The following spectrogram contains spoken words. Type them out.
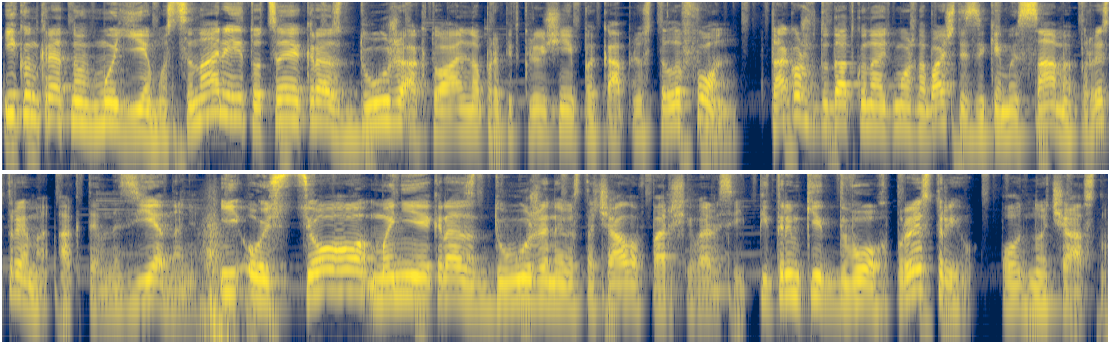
І конкретно в моєму сценарії, то це якраз дуже актуально при підключенні ПК плюс телефон. Також в додатку навіть можна бачити, з якими саме пристроями активне з'єднання. І ось цього мені якраз дуже не вистачало в першій версії підтримки двох пристроїв одночасно.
